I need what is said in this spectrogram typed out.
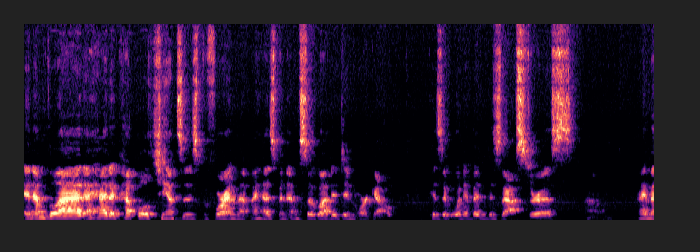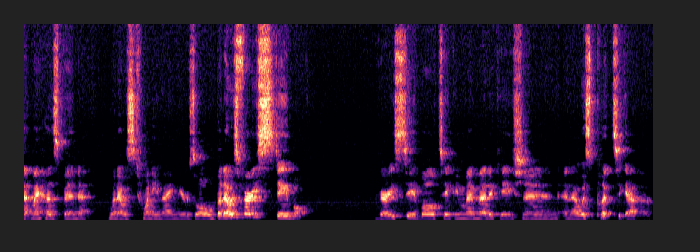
and I'm glad I had a couple chances before I met my husband. I'm so glad it didn't work out because it would have been disastrous. I met my husband at, when I was 29 years old, but I was very stable very stable, taking my medication, and I was put together.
